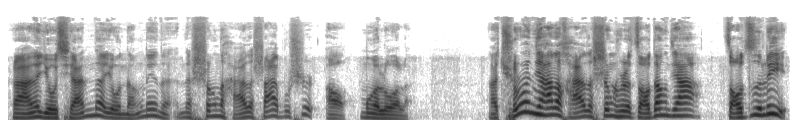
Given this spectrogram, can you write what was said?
是吧？那有钱的、有能耐的，那生的孩子啥也不是，哦，没落了。啊，穷人家的孩子生出来早当家、早自立，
